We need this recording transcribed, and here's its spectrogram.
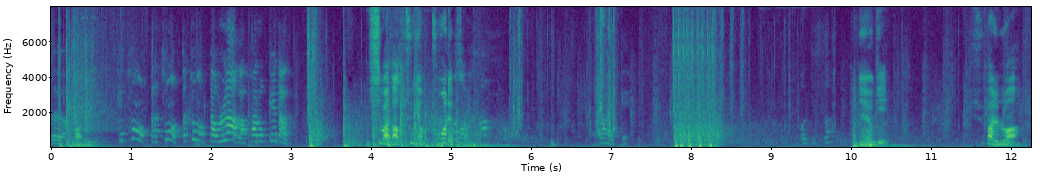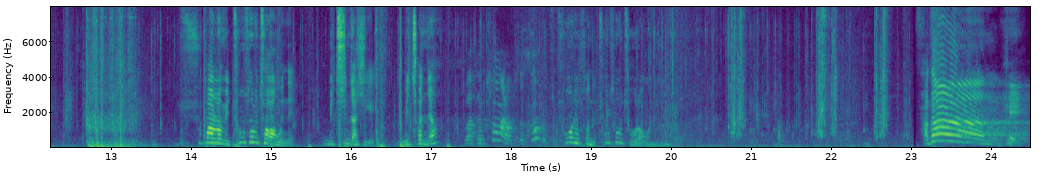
왔어요. 아니 걔총 없다, 총 없다, 총 없다. 올라와봐. 바로 계단. 어, 씨발 나도 총이 없 총알이 총 없어 없어? 나 할게. 어딨어? 얘 여기 슈발 일로 와 슈발놈이 총 쏘는 척하고 있네 미친 자식이 미쳤냐? 뭐야, 걔 총알 없었어? 총알이 없었는데 총 척을 하고 있네 사당해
